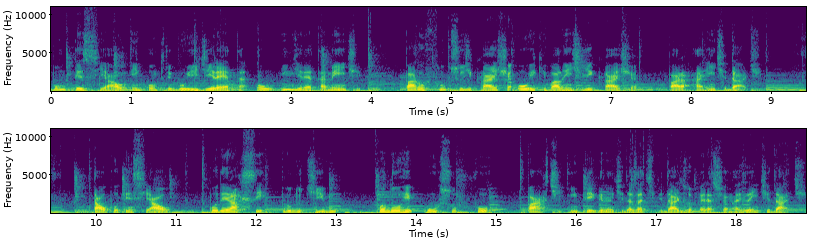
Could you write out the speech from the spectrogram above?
potencial em contribuir direta ou indiretamente para o fluxo de caixa ou equivalente de caixa para a entidade. Tal potencial poderá ser produtivo quando o recurso for parte integrante das atividades operacionais da entidade.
